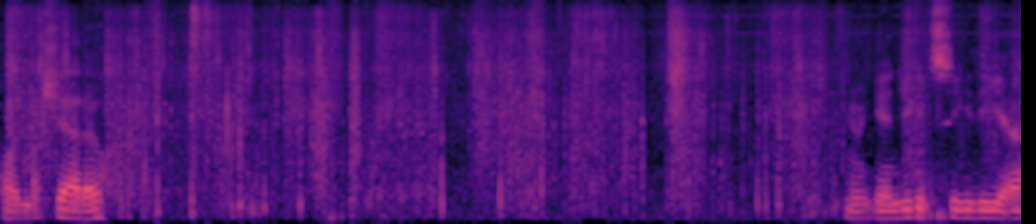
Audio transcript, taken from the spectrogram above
Pardon my shadow. And again, you can see the uh,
